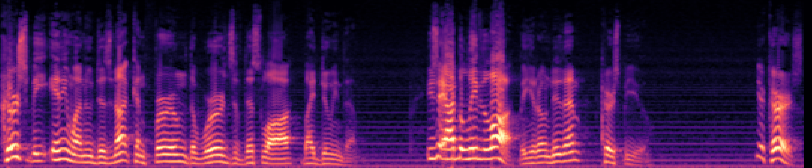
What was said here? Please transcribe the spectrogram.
Cursed be anyone who does not confirm the words of this law by doing them. You say, I believe the law, but you don't do them, cursed be you. You're cursed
